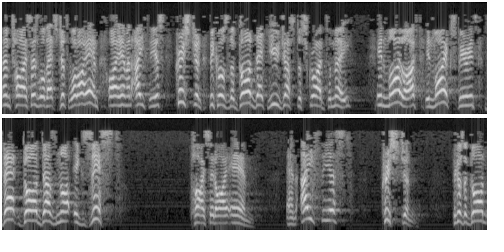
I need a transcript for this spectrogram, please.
And Ty says, well that's just what I am. I am an atheist Christian because the God that you just described to me, in my life, in my experience, that God does not exist. Ty said, I am an atheist Christian. Because the God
